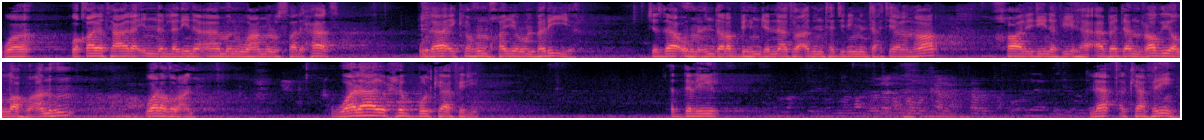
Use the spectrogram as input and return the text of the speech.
و وقال تعالى إن الذين آمنوا وعملوا الصالحات أولئك هم خير البرية. جزاؤهم عند ربهم جنات عدن تجري من تحتها الأنهار خالدين فيها أبدا رضي الله عنهم ورضوا عنه. ولا يحب الكافرين. الدليل؟ لا الكافرين.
